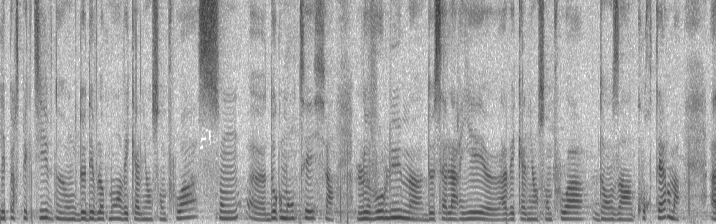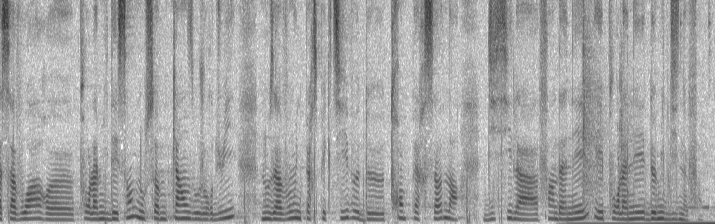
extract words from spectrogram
Les perspectives de, développement avec Alliance Emploi sont euh, d'augmenter le volume de salariés euh, avec Alliance Emploi dans un court terme, à savoir euh, pour la mi-décembre, nous sommes 15 aujourd'hui, nous avons une perspective de 30 personnes d'ici la fin d'année et pour l'année 2019.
